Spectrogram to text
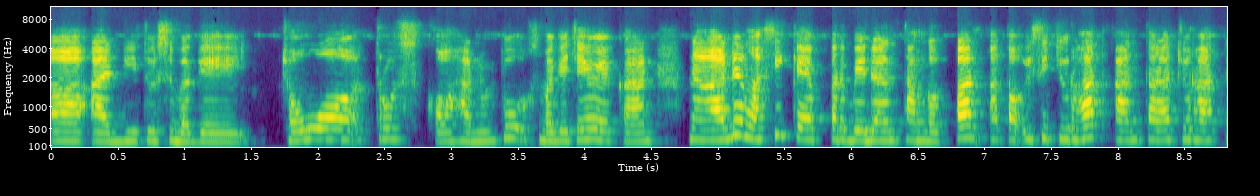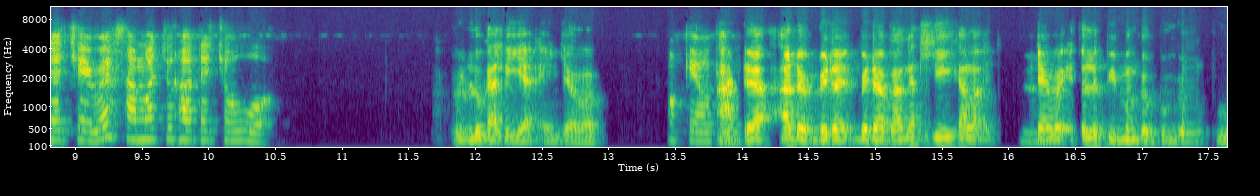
uh, Adi tuh sebagai cowok, terus kalau Hanum tuh sebagai cewek kan. Nah, ada nggak sih kayak perbedaan tanggapan atau isi curhat antara curhatnya cewek sama curhatnya cowok? Aku dulu kali ya yang jawab. Oke, okay, oke. Okay. Ada ada beda beda banget sih kalau hmm. cewek itu lebih menggebu-gebu,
